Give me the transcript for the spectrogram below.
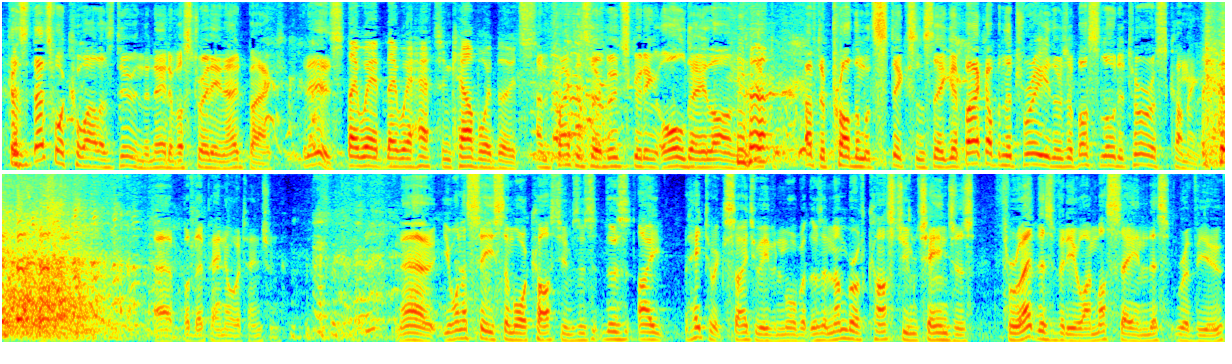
Because that's what koalas do in the native Australian outback. It is. They wear they wear hats and cowboy boots. And practice their boot scooting all day long. You have to, have to prod them with sticks and say, get back up in the tree, there's a busload of tourists coming. Uh, but they pay no attention. Now, you want to see some more costumes. There's, there's, I hate to excite you even more, but there's a number of costume changes throughout this video, I must say, in this review.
